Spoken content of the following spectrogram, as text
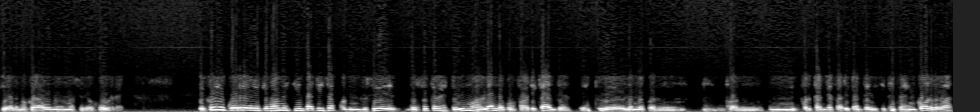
que a lo mejor a uno no se le ocurre. El código QR es el que más me simpatiza porque inclusive nosotros estuvimos hablando con fabricantes. Estuve hablando con, con un importante fabricante de bicicletas en Córdoba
